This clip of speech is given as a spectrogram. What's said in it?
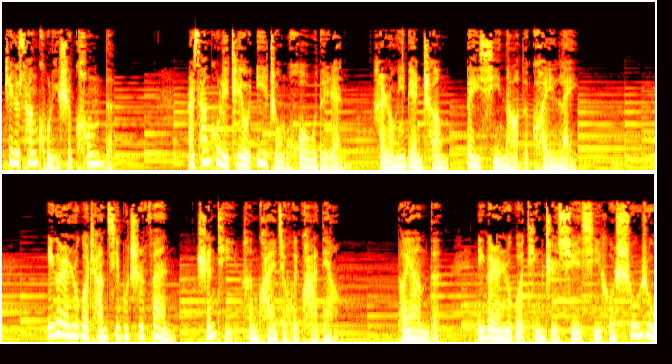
这个仓库里是空的；而仓库里只有一种货物的人，很容易变成被洗脑的傀儡。一个人如果长期不吃饭，身体很快就会垮掉；同样的，一个人如果停止学习和输入，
